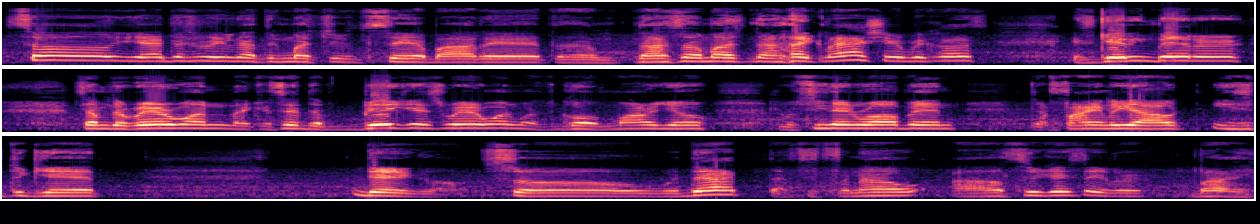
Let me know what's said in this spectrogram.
So yeah, there's really nothing much to say about it. Um, not so much, not like last year because it's getting better. Some of the rare one, like I said, the biggest rare one was Gold Mario, Lucina and Robin. They're finally out, easy to get. There you go. So with that, that's it for now. I'll see you guys later. Bye.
